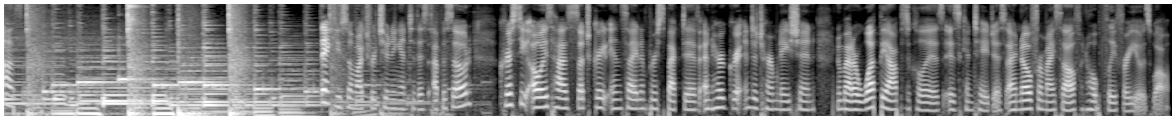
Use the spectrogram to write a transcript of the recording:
Awesome. Thank you so much for tuning into this episode. Christy always has such great insight and perspective, and her grit and determination, no matter what the obstacle is, is contagious. I know for myself and hopefully for you as well.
